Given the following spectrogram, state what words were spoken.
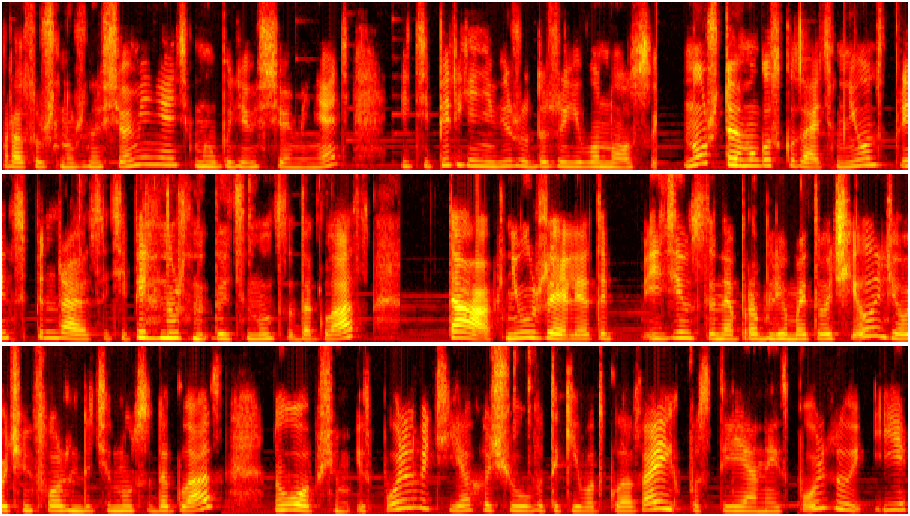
раз уж нужно все менять, мы будем все менять. И теперь я не вижу даже его носа. Ну, что я могу сказать? Мне он, в принципе, нравится. Теперь нужно дотянуться до глаз. Так, неужели? Это единственная проблема этого челленджа. Очень сложно дотянуться до глаз. Ну, в общем, использовать я хочу вот такие вот глаза. их постоянно использую. И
